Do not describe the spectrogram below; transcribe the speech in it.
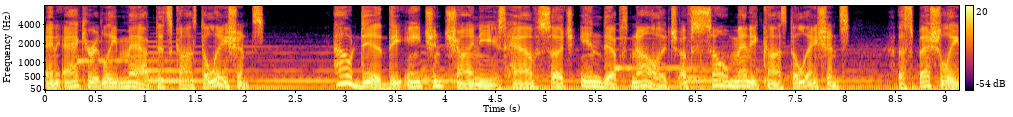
and accurately mapped its constellations. How did the ancient Chinese have such in-depth knowledge of so many constellations, especially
